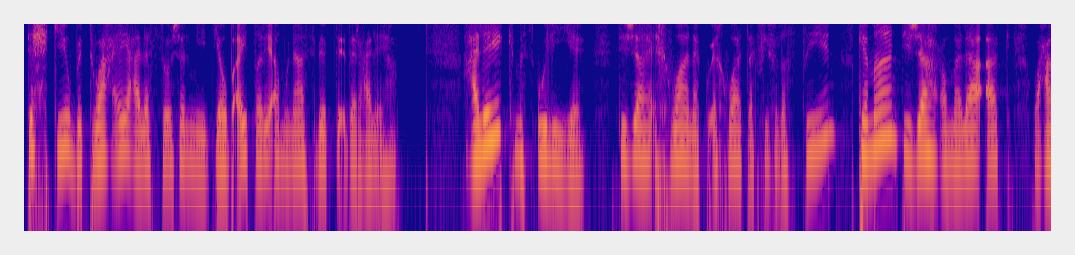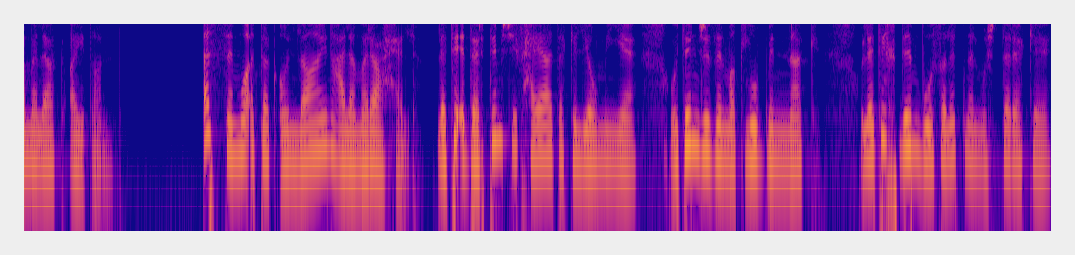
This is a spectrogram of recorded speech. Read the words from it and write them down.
بتحكي وبتوعي على ال social media وبأي طريقة مناسبة بتقدر عليها. عليك مسؤولية تجاه إخوانك وإخواتك في فلسطين كمان تجاه عملائك وعملك أيضا. قسم وقتك أونلاين على مراحل. لتقدر تمشي في حياتك اليومية وتنجز المطلوب منك ولتخدم بوصلتنا المشتركة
